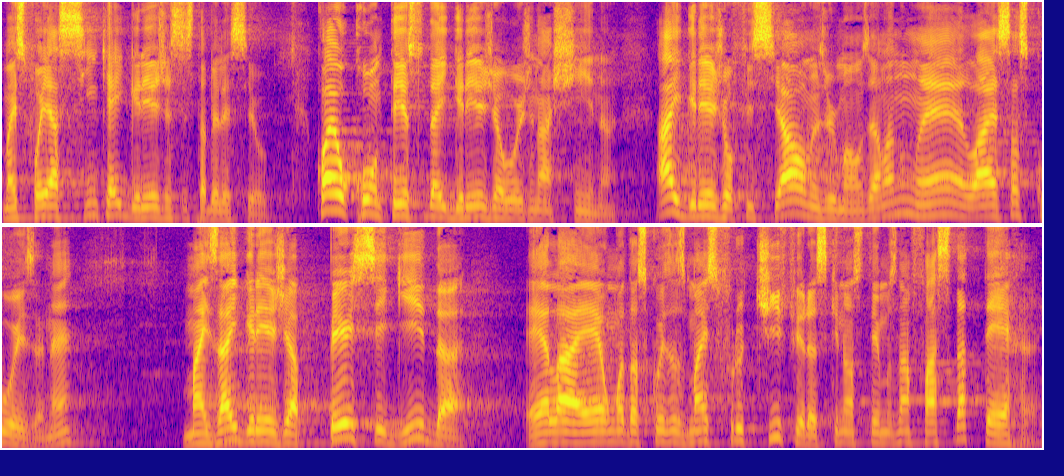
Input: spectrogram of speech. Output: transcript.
mas foi assim que a igreja se estabeleceu. Qual é o contexto da igreja hoje na China? A igreja oficial, meus irmãos, ela não é lá essas coisas, né? Mas a igreja perseguida, ela é uma das coisas mais frutíferas que nós temos na face da terra.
